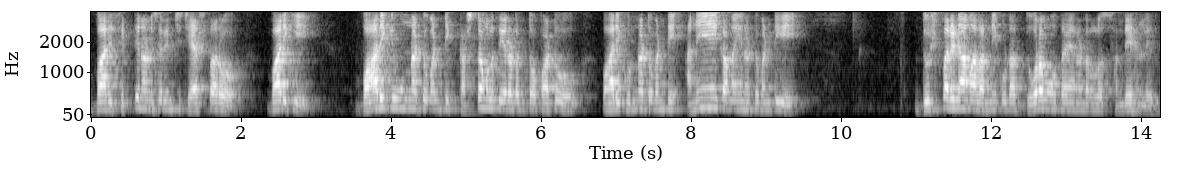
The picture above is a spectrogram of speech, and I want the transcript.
వారి శక్తిని అనుసరించి చేస్తారో వారికి వారికి ఉన్నటువంటి కష్టములు తీరడంతో పాటు వారికి ఉన్నటువంటి అనేకమైనటువంటి దుష్పరిణామాలన్నీ కూడా దూరం అవుతాయనడంలో సందేహం లేదు.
